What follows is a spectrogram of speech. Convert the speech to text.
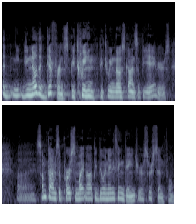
You know the difference between, between those kinds of behaviors. Uh, sometimes a person might not be doing anything dangerous or sinful.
